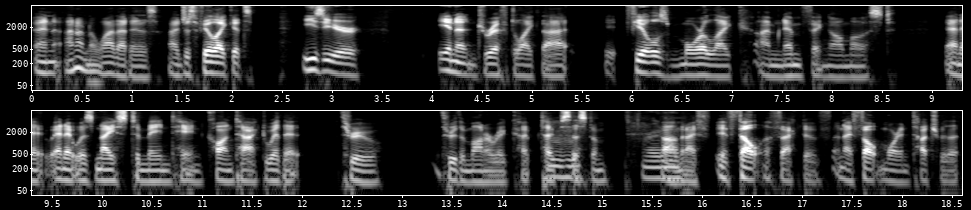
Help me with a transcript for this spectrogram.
and i don't know why that is i just feel like it's easier in a drift like that it feels more like i'm nymphing almost and it and it was nice to maintain contact with it through through the monorig type type Mhm. system Right um, on. and i it felt effective and i felt more in touch with it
